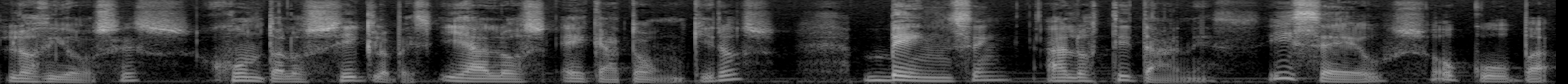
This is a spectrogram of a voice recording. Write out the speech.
los dioses, junto a los cíclopes y a los hecatónquiros, vencen a los titanes y Zeus ocupa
